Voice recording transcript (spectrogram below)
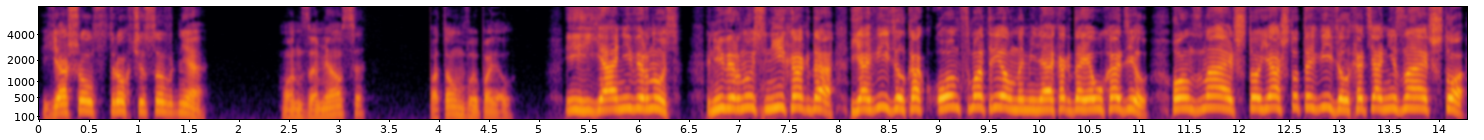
Я шел с трех часов дня». Он замялся, потом выпалил. И я не вернусь! Не вернусь никогда! Я видел, как он смотрел на меня, когда я уходил. Он знает, что я что-то видел, хотя не знает что.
